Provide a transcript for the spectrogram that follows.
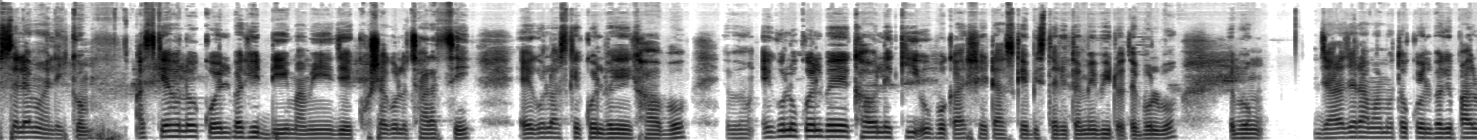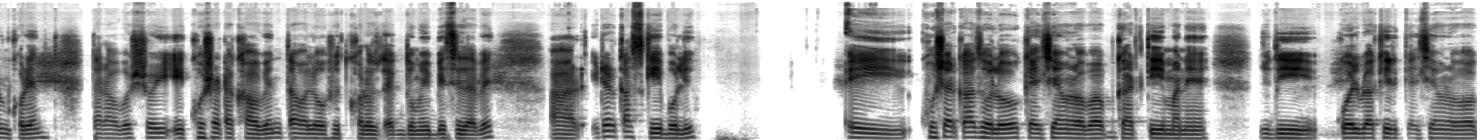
আসসালামু আলাইকুম। আজকে হলো কোয়েল পাখির ডিম, আমি যে খোসাগুলো ছাড়াচ্ছি, এগুলো আজকে কোয়েল পাখিকে খাওয়াবো এবং এগুলো কোয়েল পাখিকে খাওয়ালে কি উপকার সেটা আজকে বিস্তারিত আমি ভিডিওতে বলব এবং যারা যারা আমার মতো কোয়েল পাখি পালন করেন, তারা অবশ্যই এই খোসাটা খাওয়াবেন, তাহলে ওষুধ খরচ একদমই বেঁচে যাবে। আর এটার কাজ কি বলি? এই খোসার কাজ হলো ক্যালসিয়ামের অভাব, ঘাটতি মানে যদি কোয়েল পাখির ক্যালসিয়ামের অভাব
